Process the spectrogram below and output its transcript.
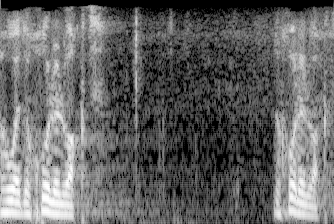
هو دخول الوقت. دخول الوقت.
